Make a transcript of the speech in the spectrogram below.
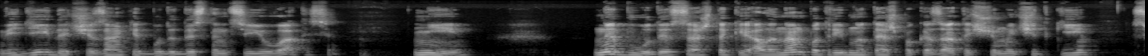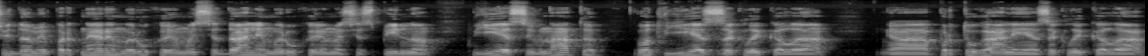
відійде, чи Захід буде дистанціюватися. Ні, не буде все ж таки, але нам потрібно теж показати, що ми чіткі, свідомі партнери, ми рухаємося далі, ми рухаємося спільно в ЄС і в НАТО. От в ЄС закликала Португалія, закликала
